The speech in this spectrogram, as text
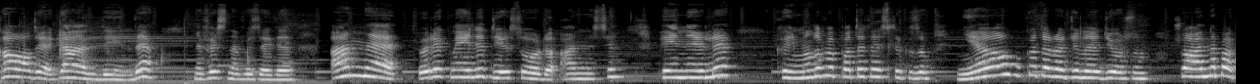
Kahvaltıya geldiğinde nefes nefeseydi. Anne börek neydi diye sordu annesi. Peynirli, kıymalı ve patatesli kızım. Niye bu kadar acele ediyorsun? Şu haline bak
